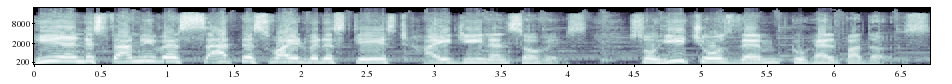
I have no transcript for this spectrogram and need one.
he and his family were satisfied with taste hygiene and service so he chose them to help others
